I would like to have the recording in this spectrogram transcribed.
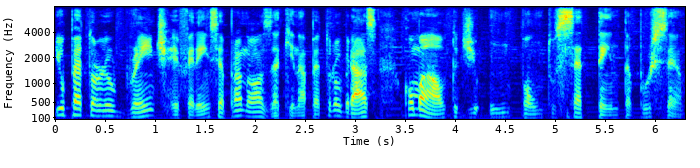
e o petróleo Brent, referência para nós aqui na Petrobras, com uma alta de 1,70%.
